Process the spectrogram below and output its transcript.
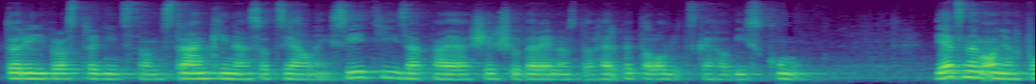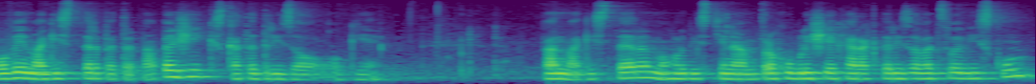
ktorý prostredníctvom stránky na sociálnej sieti zapája širšiu verejnosť do herpetologického výskumu. Viac nám o ňom povie magister Petr Papežík z katedry zoológie. Pán magister, mohli by ste nám trochu bližšie charakterizovat svůj výzkum?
